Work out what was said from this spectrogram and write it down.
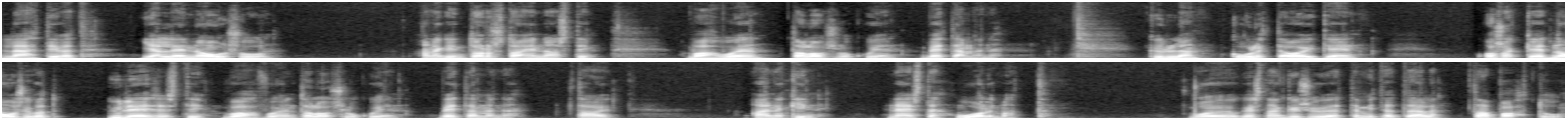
lähtivät jälleen nousuun, ainakin torstaihin asti, vahvojen talouslukujen vetämänä. Kyllä, kuulitte oikein. Osakkeet nousivat yleisesti vahvojen talouslukujen vetämänä, tai ainakin näistä huolimatta. Voi oikeastaan kysyä, että mitä täällä tapahtuu.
